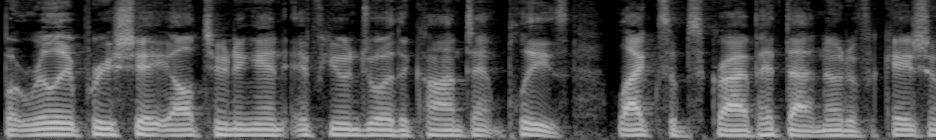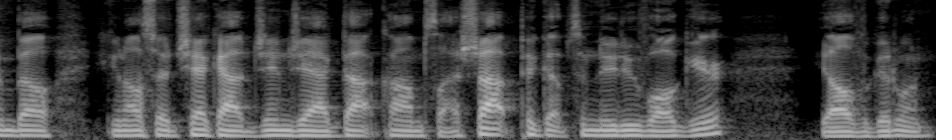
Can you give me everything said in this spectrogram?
But really appreciate y'all tuning in. If you enjoy the content, please like, subscribe, hit that notification bell. You can also check out genjag.com slash shop, pick up some new Duval gear. Y'all have a good one.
